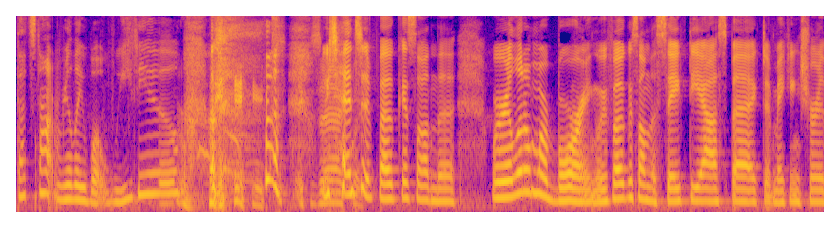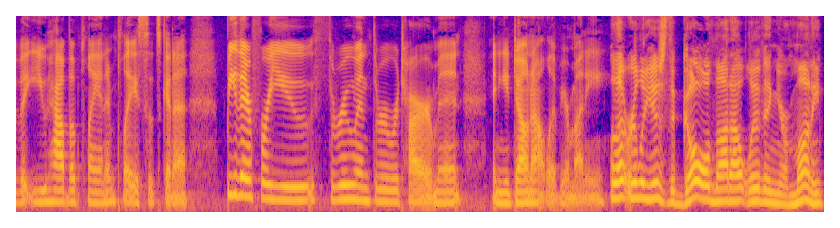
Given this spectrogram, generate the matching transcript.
that's not really what we do." we tend to focus on the we're a little more boring we focus on the safety aspect and making sure that you have a plan in place that's going to be there for you through and through retirement and you don't outlive your money Well, that really is the goal, not outliving your money.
